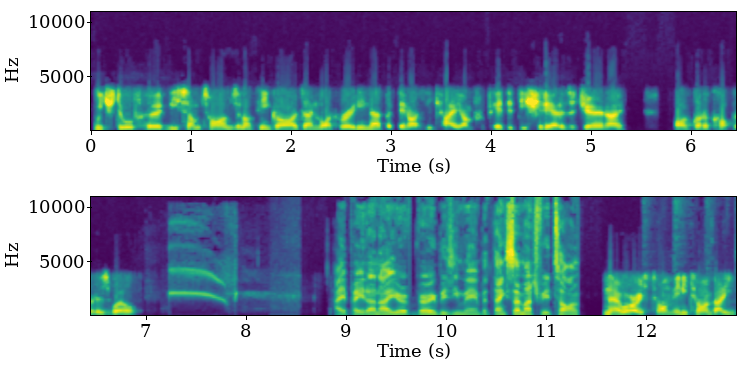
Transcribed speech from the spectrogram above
which do have hurt me sometimes, and I think, oh, I don't like reading that. But then I think, hey, I'm prepared to dish it out as a journo. I've got to cop it as well. Hey, Pete, I know you're a very busy man, but thanks so much for your time. No worries, Tom. Anytime, buddy.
